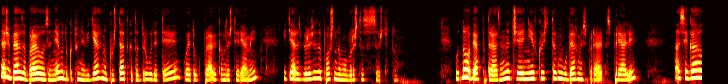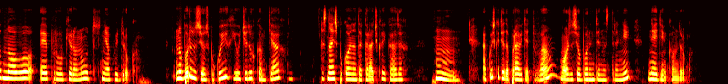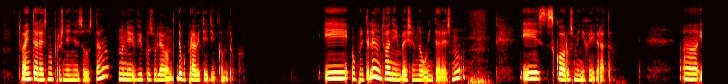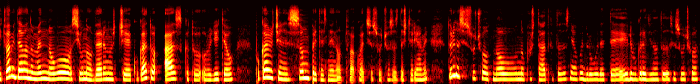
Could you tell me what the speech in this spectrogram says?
Даже бях забравила за него, докато не видях на площадката друго дете, което го прави към дъщеря ми, и тя, разбира се, започна да му връща със същото. Отново бях подразнена, че ние вкъщи тък му го бяхме спряли, а сега отново е провокирано от някой друг. Но бързо се успокоих и отидох към тях с най-спокойната крачка и казах Хм, ако искате да правите това, може да се обърнете настрани, не един към друг. Това е интересно упражнение за уста, но не ви позволявам да го правите един към друг. И определено това не им беше много интересно и скоро смениха играта. А, и това ми дава на мен много силна увереност, че когато аз като родител покажа, че не съм притеснена от това, което се случва с дъщеря ми, дори да се случва отново на площадката с някой друго дете или в градината да се случва.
